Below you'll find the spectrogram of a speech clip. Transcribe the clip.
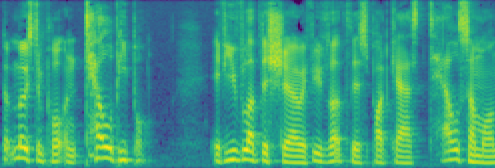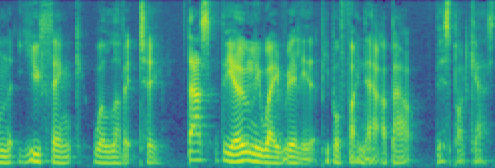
But most important, tell people if you've loved this show, if you've loved this podcast, tell someone that you think will love it too. That's the only way, really, that people find out about this podcast.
